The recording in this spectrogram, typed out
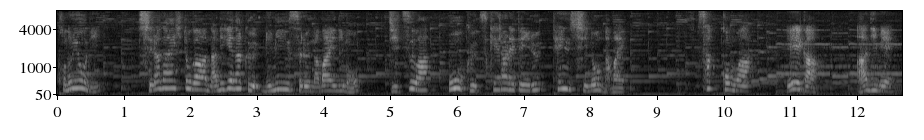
このように知らない人が何気なく耳にする名前にも実は多く付けられている天使の名前。昨今は映画アニメ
